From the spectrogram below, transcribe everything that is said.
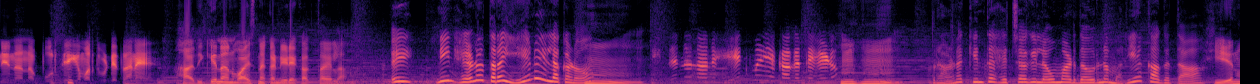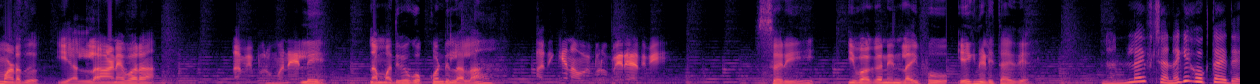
ನೀನು ನನ್ನ ಪೂರ್ತಿಯಾಗಿ ಮರ್ತ್ಬಿಟ್ಟೆ ತಾನೆ? ಅದಕ್ಕೆ ನಾನು ವಾಯ್ಸ್ನ ಕಂಡಿಡಿಯಕ್ಕಾಗ್ತಾ ಇಲ್ಲ. ಏಯ್ ನೀನ್ ಹೇಳೋ ತರ ಏನೂ ಇಲ್ಲ ಕಣೋ. ಹ್ಮ್. ಇದನ್ನ ನಾನು ಹೇಗ್ ಮರೆಯಕ್ಕಾಗತ್ತೆ ಹೇಳು? ಹ್ಮ್ ಹ್ಮ್. ಪ್ರಾಣಕ್ಕಿಂತ ಹೆಚ್ಚಾಗಿ ಲವ್ ಮಾಡಿದವ್ರನ್ನ ಮರೆಯಕ್ಕಾಗತ್ತಾ? ಏನ್ ಮಾಡೋದು? ಎಲ್ಲ ಹಣೆ ಬರ ನಮ್ಮಿಬ್ರು ಮನೆಯಲ್ಲಿ. ನಮ್ಮ ಮದುವೆಗೆ ಒಪ್ಕೊಂಡಿಲ್ಲಲ್ಲ? ಅದಕ್ಕೆ ನಾವಿಬ್ರು ಬೇರೆ ಆದ್ವಿ. ಸರಿ ಇವಾಗ ನಿನ್ ಲೈಫು ಹೇಗ್ ನಡೀತಾ ಇದೆ? ನನ್ ಲೈಫ್ ಚೆನ್ನಾಗಿ ಹೋಗ್ತಾ ಇದೆ.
